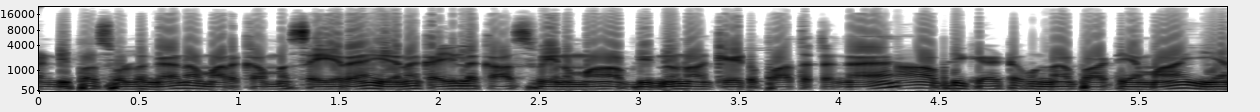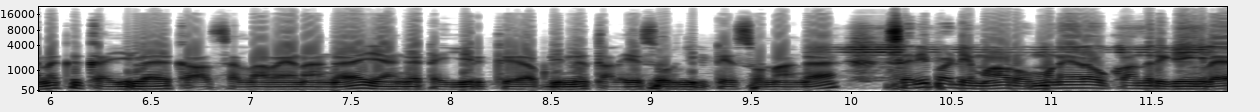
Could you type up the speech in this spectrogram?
கண்டிப்பா சொல்லுங்க. நான் மறக்காம செய்யறேன் ஏன்னா கையில காசு வேணுமா அப்படின்னு நான் கேட்டு பார்த்துட்டேங்க. நான் அப்படி கேட்ட உடனே பாட்டியம்மா எனக்கு கையில காசெல்லாம் வேணாங்க. என்கிட்ட இருக்கு அப்படின்னு தலையை சொரிஞ்சுக்கிட்டே சொன்னாங்க. சரி பாட்டியம்மா ரொம்ப நேரம் உட்காந்துருக்கீங்களே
